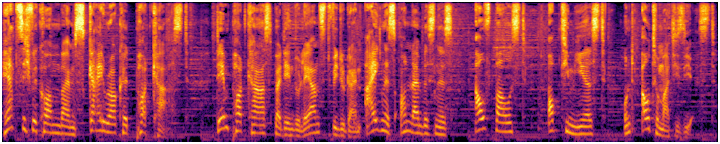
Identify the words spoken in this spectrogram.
Herzlich willkommen beim Skyrocket Podcast, dem Podcast, bei dem du lernst, wie du dein eigenes Online-Business aufbaust, optimierst und automatisierst.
